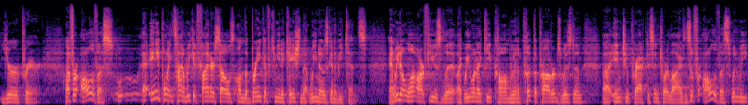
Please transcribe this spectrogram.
your prayer. Uh, for all of us, at any point in time, we could find ourselves on the brink of communication that we know is going to be tense. And we don't want our fuse lit. Like we want to keep calm. We want to put the Proverbs wisdom uh, into practice, into our lives. And so for all of us, when we,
